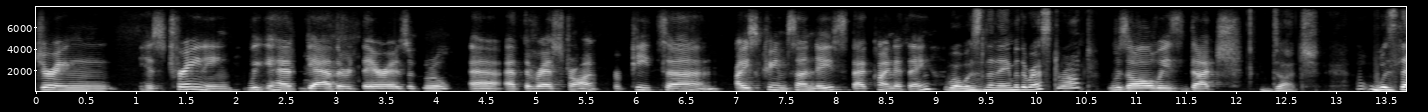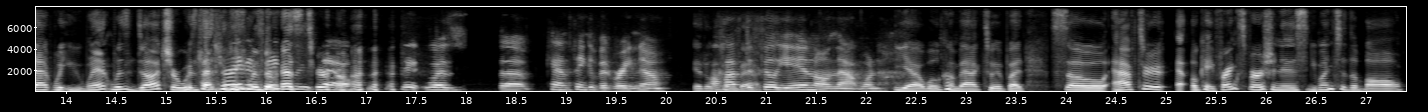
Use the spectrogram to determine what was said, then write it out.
during his training, we had gathered there as a group uh, at the restaurant for pizza and ice cream sundaes, that kind of thing. What was the name of the restaurant? It was always Dutch. Dutch. Was that what you went? Was Dutch, or was that the name of the think right now. restaurant? It was the can't think of it right now. It'll I'll have back. to fill you in on that one. Yeah, we'll come back to it. But so after, okay, Frank's version is you went to the ball,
